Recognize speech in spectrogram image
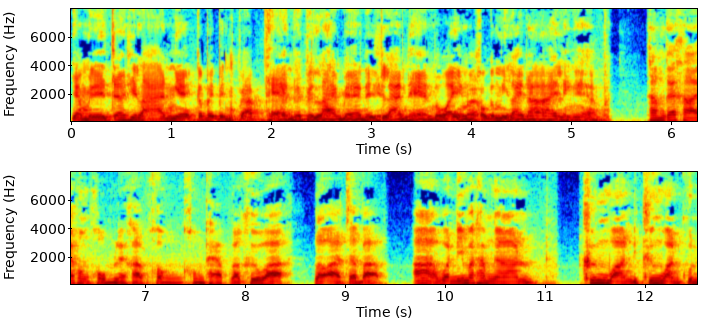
อย่าง manager ที่ร้านเงี้ยก็ไปเป็น Grab แทนไปเป็น Line Man ให้ที่ร้านแทนเพราะว่าอย่างน้อยเขาก็มีรายได้อะไรเงี้ยครับทำคล้าย ๆ ของผมเลยครับของของแท็บก็คือว่าเราอาจจะแบบอ่าวันนี้มาทำงานครึ่งวันอีกครึ่งวันคุณ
